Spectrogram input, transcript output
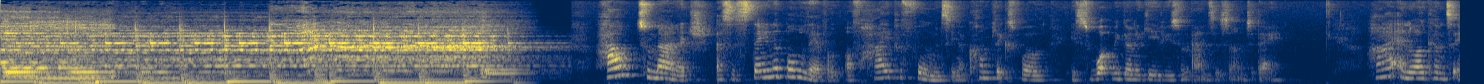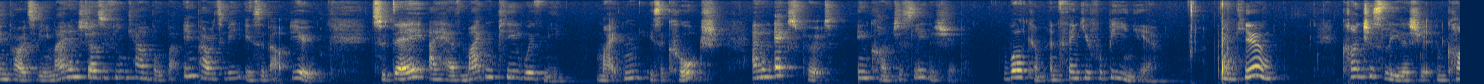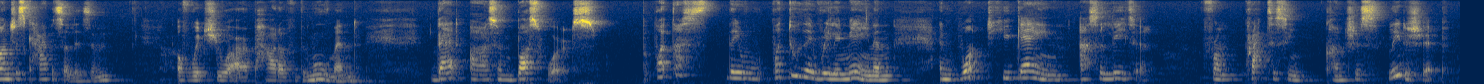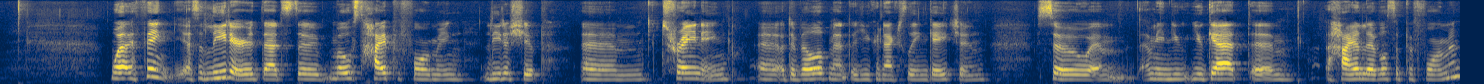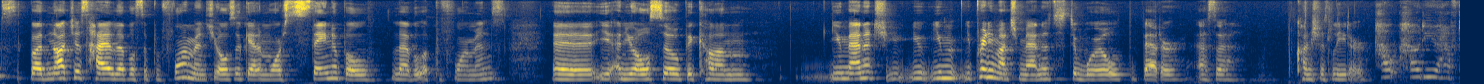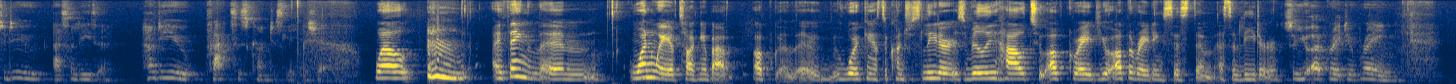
How to manage a sustainable level of high performance in a complex world is what we're going to give you some answers on today. Hi and welcome to Empower TV. My name is Josephine Campbell, but Empower TV is about you. Today I have Maiken Peel with me. Maiken is a coach and an expert in conscious leadership. Welcome and thank you for being here. Thank you. Conscious leadership and conscious capitalism, of which you are a part of the movement, that are some buzzwords. But what does they what do they really mean and and what do you gain as a leader from practicing conscious leadership? Well, I think as a leader, that's the most high performing leadership um, training uh, or development that you can actually engage in. So, um, I mean, you, you get um, higher levels of performance, but not just higher levels of performance, you also get a more sustainable level of performance. Uh, and you also become, you manage, you, you, you pretty much manage the world better as a conscious leader. How, how do you have to do as a leader? How do you practice conscious leadership? Well, I think um, one way of talking about up, uh, working as a conscious leader is really how to upgrade your operating system as a leader. So you upgrade your brain?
